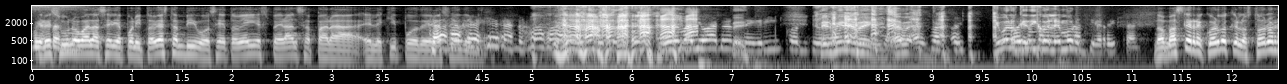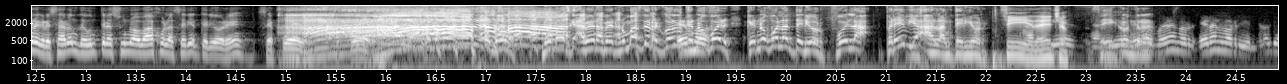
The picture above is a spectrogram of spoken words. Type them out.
3-1 va la serie, Pony. Todavía están vivos, ¿eh? Todavía hay esperanza para el equipo de la Ciudad de México. Permítame, qué bueno que dijo Lemor. Nomás te recuerdo que los toros regresaron de un 3-1 abajo la serie anterior, ¿eh? Se puede. ¡Ah! No, nomás que- a ver, a ver, nomás te recuerdo que no, fue, que no fue la anterior, fue la previa a la anterior. Sí, de hecho. Sí, contra- Eran, eran los, eran los rieleros de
